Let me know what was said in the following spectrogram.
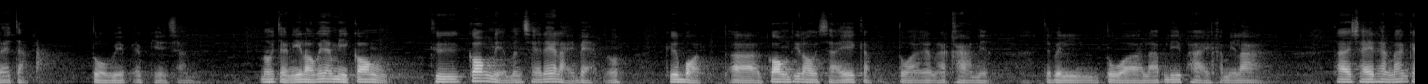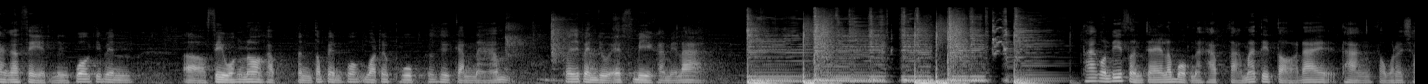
ได้จากตัวเว็บแอปพลิเคชัน นอกจากนี้เราก็ยังมีกล้อง คือกล้องเนี่ยมันใช้ได้หลายแบบเนาะ คือบอร์ดกล้องที่เราใช้กับตัวงานอาคารเนี่ยจะเป็นตัว Raspberry Pi Camera ถ้าใช้ทางด้านการเกษตร หรือพวกที่เป็นฟิลข้างนอกครับ มันต้องเป็นพวก waterproof ก็คือกันน้ำก็จะเป็น USB Camera ถ้าคนที่สนใจระบบนะครับ สามารถติดต่อได้ทาง สวทช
